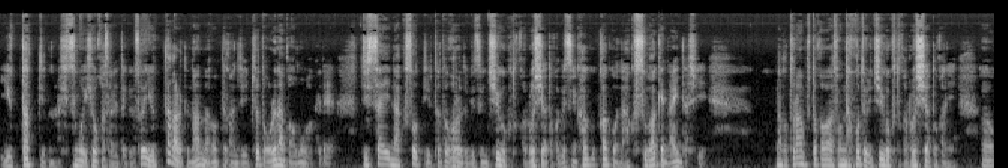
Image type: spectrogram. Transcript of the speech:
言ったっていうのはすごい評価されたけど、それ言ったからって何なのって感じ、ちょっと俺なんか思うわけで、実際なくそうって言ったところで別に中国とかロシアとか別に核核をなくすわけないんだし、なんかトランプとかはそんなことより中国とかロシアとかに、あ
